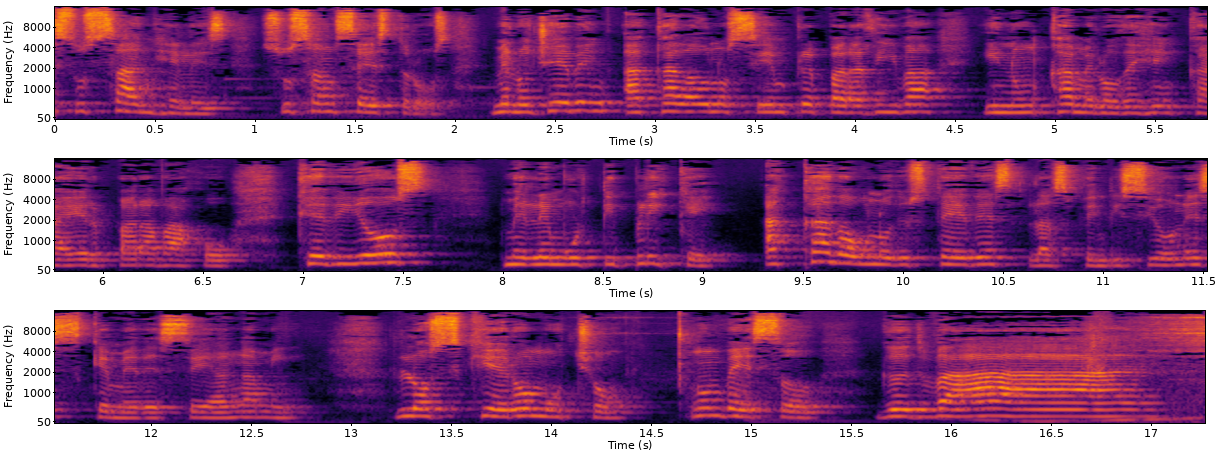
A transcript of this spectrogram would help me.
sus ángeles, sus ancestros, me lo lleven a cada uno siempre para arriba y nunca me lo dejen caer para abajo. Que Dios me le multiplique a cada uno de ustedes las bendiciones que me desean a mí. Los quiero mucho. Un beso. Goodbye.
